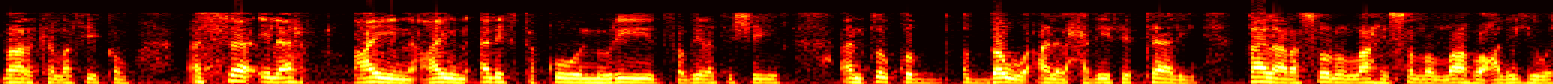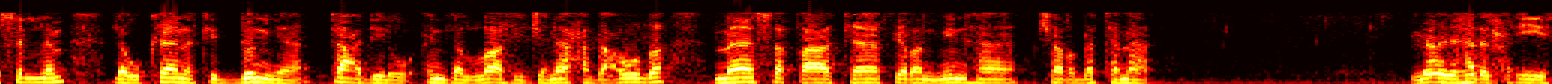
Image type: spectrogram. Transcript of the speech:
بارك الله فيكم. السائلة عين عين ألف تقول نريد فضيلة الشيخ أن تلقوا الضوء على الحديث التالي. قال رسول الله صلى الله عليه وسلم لو كانت الدنيا تعدل عند الله جناح بعوضة ما سقى كافرا منها شربة ماء. معنى هذا الحديث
